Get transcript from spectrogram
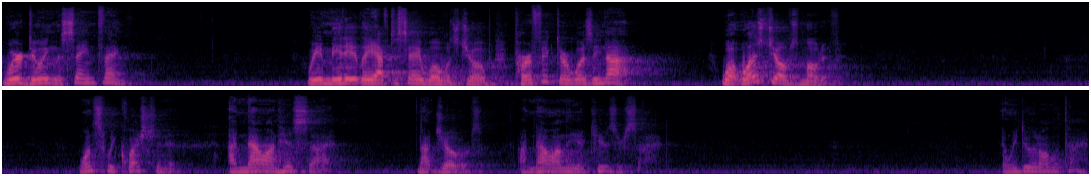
we're doing the same thing. We immediately have to say, well, was Job perfect or was he not? What was Job's motive? Once we question it, I'm now on his side, not Job's. I'm now on the accuser's side. And we do it all the time.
